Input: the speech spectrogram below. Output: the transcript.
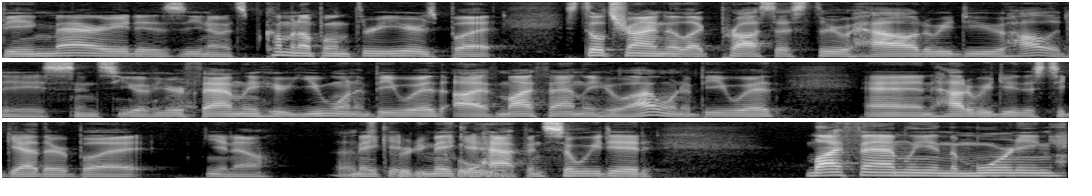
being married is, you know, it's coming up on three years, but still trying to like process through how do we do holidays since you have your family who you want to be with, I have my family who I want to be with, and how do we do this together? But you know, That's make it make it happen. So we did my family in the morning,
